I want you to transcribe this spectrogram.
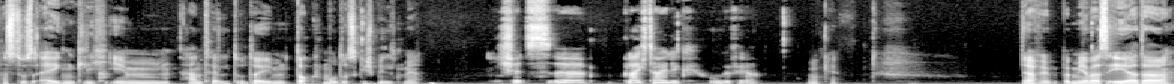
Hast du es eigentlich im Handheld oder im Dock-Modus gespielt mehr? Ich schätze äh, gleichteilig ungefähr. Okay. Ja, bei mir war es eher der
